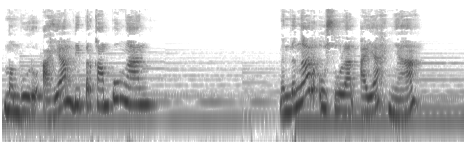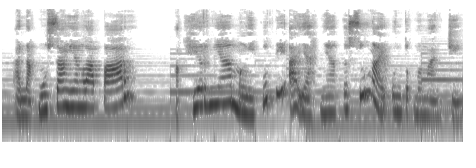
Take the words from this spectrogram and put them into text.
memburu ayam di perkampungan." Mendengar usulan ayahnya, anak musang yang lapar akhirnya mengikuti ayahnya ke sungai untuk memancing.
